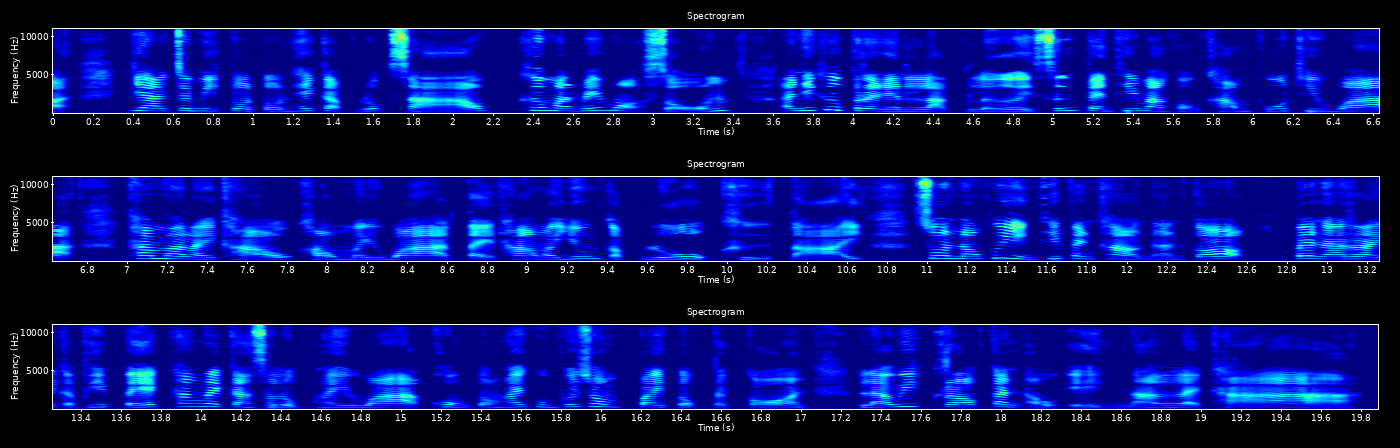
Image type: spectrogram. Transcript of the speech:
อยากจะมีตัวตนให้กับลูกสาว คือมันไม่เหมาะสม อันนี้คือประเด็นหลักเลย ซึ่งเป็นที่มาของคำพูดที่ว่าทำอะไรเขาเขาไม่ว่าแต่ถ้ามายุ่งกับลูกคือตาย ส่วนน้องผู้หญิงที่เป็นข่าวนั้นก็เป็นอะไรกับพี่เป๊กทั้งในการสรุปให้ว่า คงต้องให้คุณผู้ชมไปตกตะกอนแล้ววิเคราะห์กันเอาเองนั่นแหละค่ะ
